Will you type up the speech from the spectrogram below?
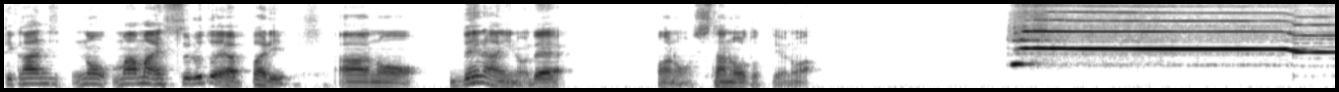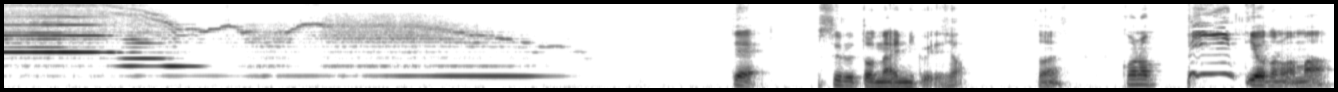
って感じのままにするとやっぱりあの出ないのであの下の音っていうのは。ってするとなりにくいでしょ？そうですこのピーっていう音のまま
